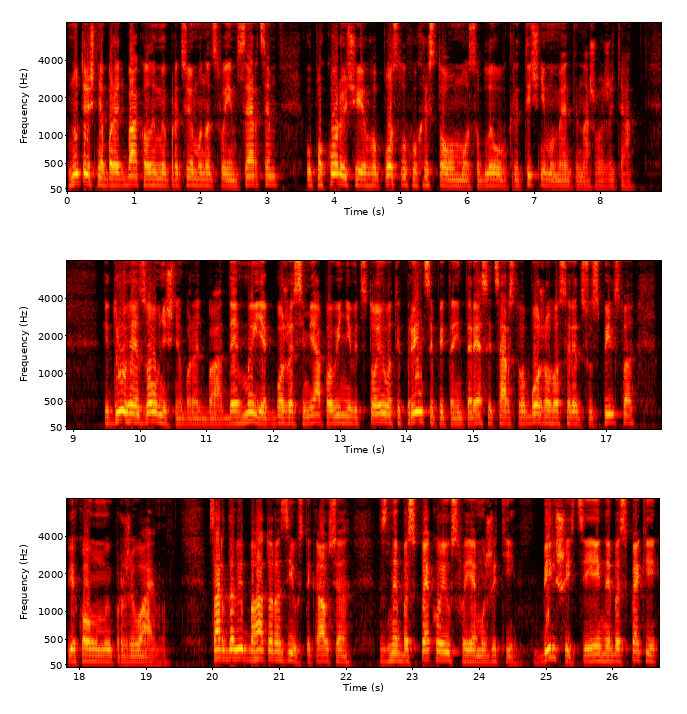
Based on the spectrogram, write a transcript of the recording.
внутрішня боротьба, коли ми працюємо над своїм серцем, упокорюючи його послуху Христовому, особливо в критичні моменти нашого життя. І друге зовнішня боротьба, де ми, як Божа сім'я, повинні відстоювати принципи та інтереси Царства Божого серед суспільства, в якому ми проживаємо. Цар Давид багато разів стикався з небезпекою в своєму житті. Більшість цієї небезпеки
